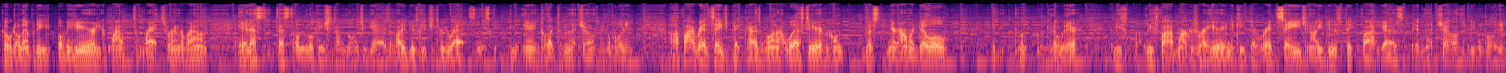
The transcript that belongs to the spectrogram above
go over to Limpity over here, you can find some rats running around. And that's that's the only locations I'm going to, guys. And all you do is get your three rats and, and collect them, and that challenge will be completed. Uh, five red sage pick, guys. We're going out west here. We're going just near Armadillo. If you, oh, look get over there. These these five markers right here indicate the red sage, and all you do is pick five, guys, and that challenge will be completed.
